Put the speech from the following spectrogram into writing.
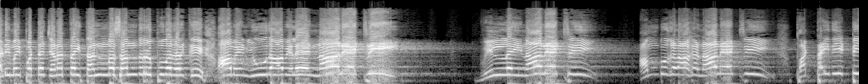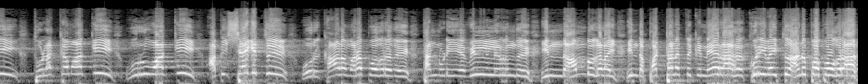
அடிமைப்பட்ட ஜனத்தை தன்வசம் திருப்புவதற்கு ஆமேன் யூதாவிலே நானேற்றி வில்லை நானேற்றி அம்புகளாக நானேற்றி பட்டை தீட்டி இறக்கமாக்கி உருவாக்கி அபிஷேகித்து ஒரு காலம் வரப்போகிறது. தன்னுடைய வில்லிலிருந்து இந்த அம்புகளை இந்த பட்டணத்துக்கு நேராக குறிவைத்து அனுப்ப போகிறார்.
